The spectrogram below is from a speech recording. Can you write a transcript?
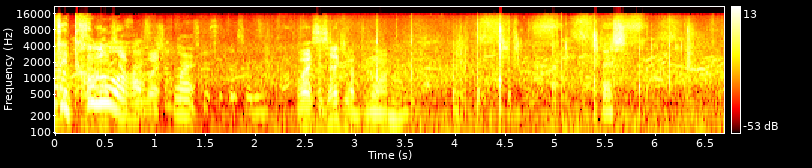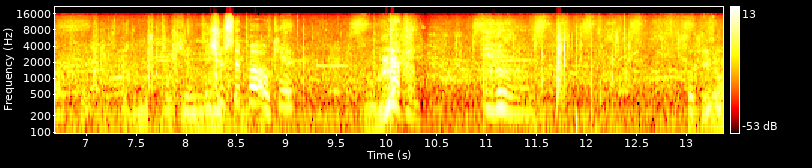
C'est trop lourd. Ouais, Ouais. C'est celle-là. qui va plus loin. Passe. Espèce de mouche pourrie qui vient de Mais je sais pas, ok. Merde Je crois que j'ai eu, hein.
